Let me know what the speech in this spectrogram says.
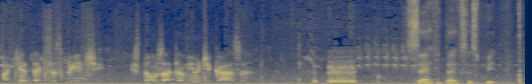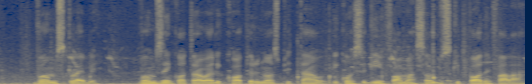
aqui é Texas Pete. Estamos a caminho de casa. Certo, Texas Peter. Vamos, Kleber. Vamos encontrar o helicóptero no hospital e conseguir informação dos que podem falar.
